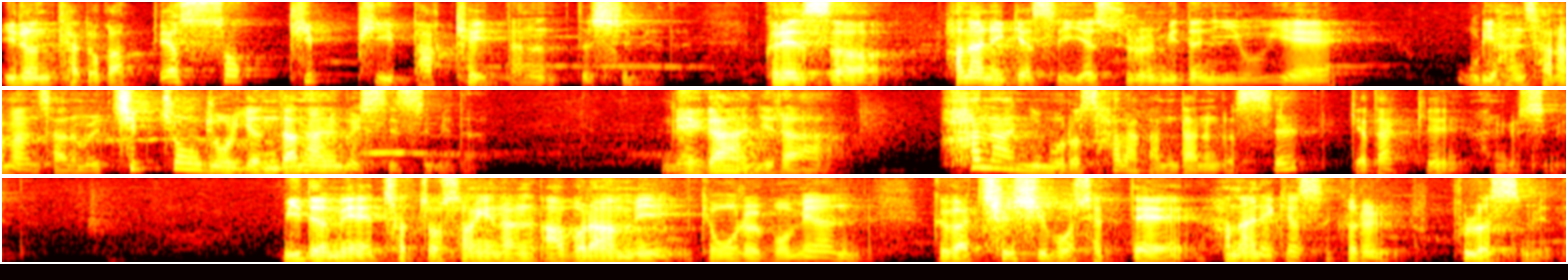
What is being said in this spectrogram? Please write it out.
이런 태도가 뼛속 깊이 박혀 있다는 뜻입니다. 그래서 하나님께서 예수를 믿은 이후에 우리 한 사람 한 사람을 집중적으로 연단하는 것이 있습니다. 내가 아니라 하나님으로 살아간다는 것을 깨닫게 하는 것입니다. 믿음의 첫 조상이라는 아브라함의 경우를 보면 그가 75세 때 하나님께서 그를 불렀습니다.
